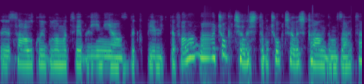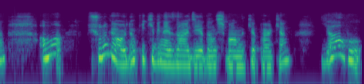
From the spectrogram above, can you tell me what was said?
e, sağlık uygulama tebliğini yazdık birlikte falan. Böyle çok çalıştım, çok çalışkandım zaten. Ama şunu gördüm 2000 eczacıya danışmanlık yaparken. Yahu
